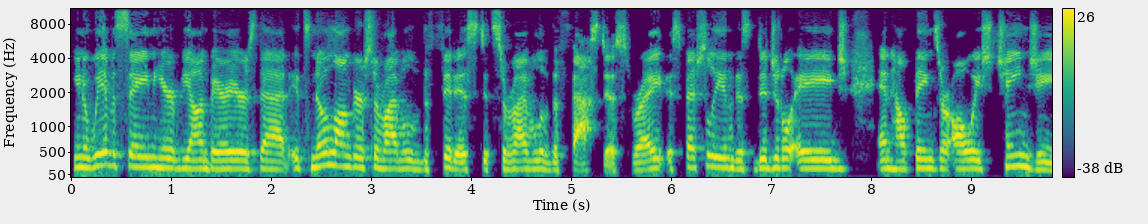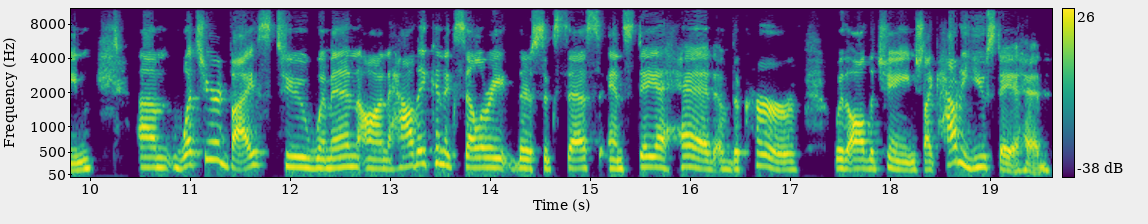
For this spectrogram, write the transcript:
you know, we have a saying here at Beyond Barriers that it's no longer survival of the fittest, it's survival of the fastest, right? Especially in this digital age and how things are always changing. Um, what's your advice to women on how they can accelerate their success and stay ahead of the curve with all the change? Like, how do you stay ahead?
